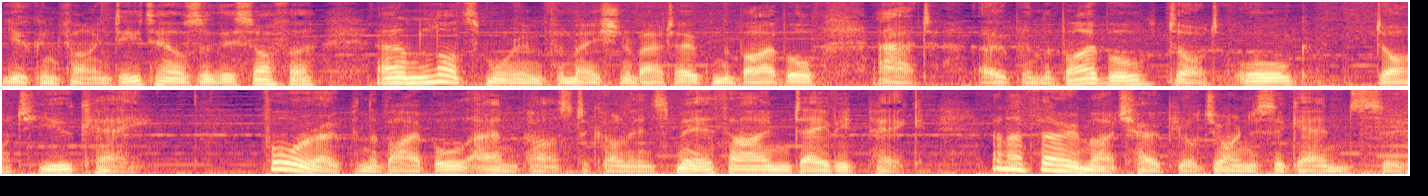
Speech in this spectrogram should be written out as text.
You can find details of this offer and lots more information about Open the Bible at openthebible.org.uk. For Open the Bible and Pastor Colin Smith, I'm David Pick, and I very much hope you'll join us again soon.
